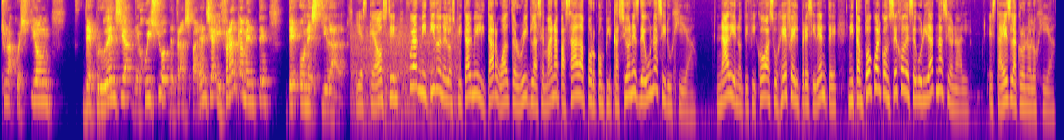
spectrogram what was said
Es una cuestión de prudencia, de juicio, de transparencia y francamente de honestidad. Y es que Austin fue admitido en el Hospital Militar Walter Reed la semana pasada por complicaciones de una cirugía. Nadie notificó a su jefe, el presidente, ni tampoco al Consejo de Seguridad Nacional. Esta es la cronología.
